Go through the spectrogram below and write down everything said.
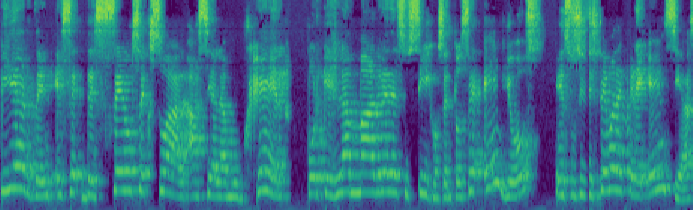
pierden ese deseo sexual hacia la mujer porque es la madre de sus hijos. Entonces ellos, en su sistema de creencias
